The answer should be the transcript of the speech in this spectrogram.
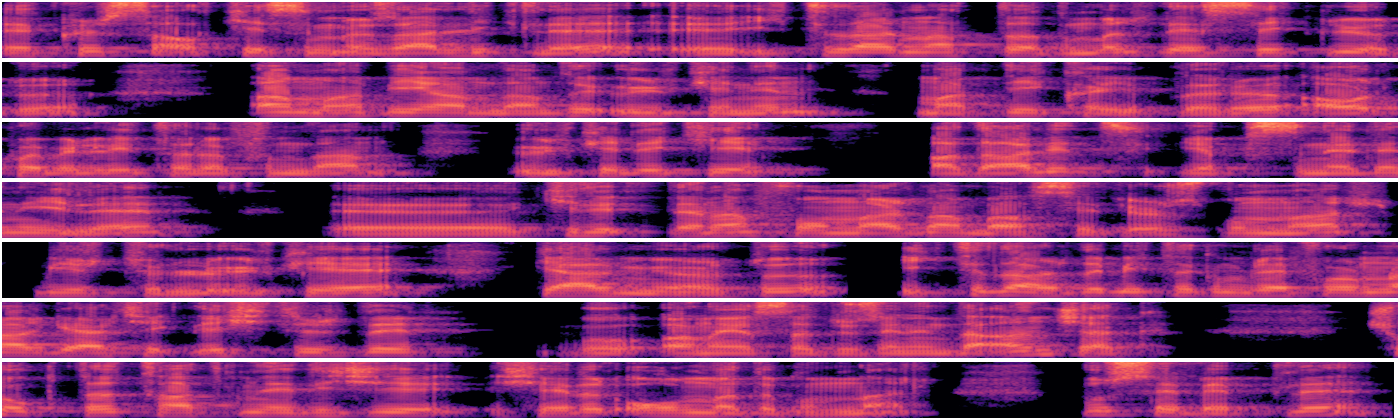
E, kırsal kesim özellikle e, iktidarın attığı adımları destekliyordu. Ama bir yandan da ülkenin maddi kayıpları Avrupa Birliği tarafından ülkedeki adalet yapısı nedeniyle e, kilitlenen fonlardan bahsediyoruz. Bunlar bir türlü ülkeye gelmiyordu. İktidar da bir takım reformlar gerçekleştirdi bu anayasa düzeninde ancak çok da tatmin edici şeyler olmadı bunlar. Bu sebeple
